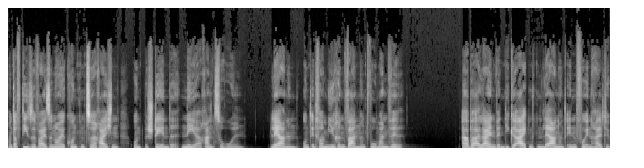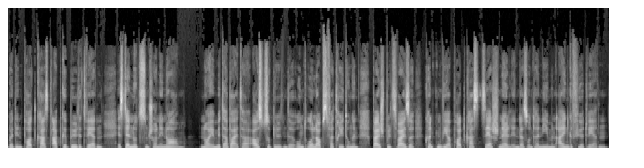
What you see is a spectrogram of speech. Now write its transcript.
und auf diese Weise neue Kunden zu erreichen und bestehende näher ranzuholen. Lernen und informieren, wann und wo man will. Aber allein wenn die geeigneten Lern- und Infoinhalte über den Podcast abgebildet werden, ist der Nutzen schon enorm. Neue Mitarbeiter, Auszubildende und Urlaubsvertretungen beispielsweise könnten via Podcast sehr schnell in das Unternehmen eingeführt werden.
